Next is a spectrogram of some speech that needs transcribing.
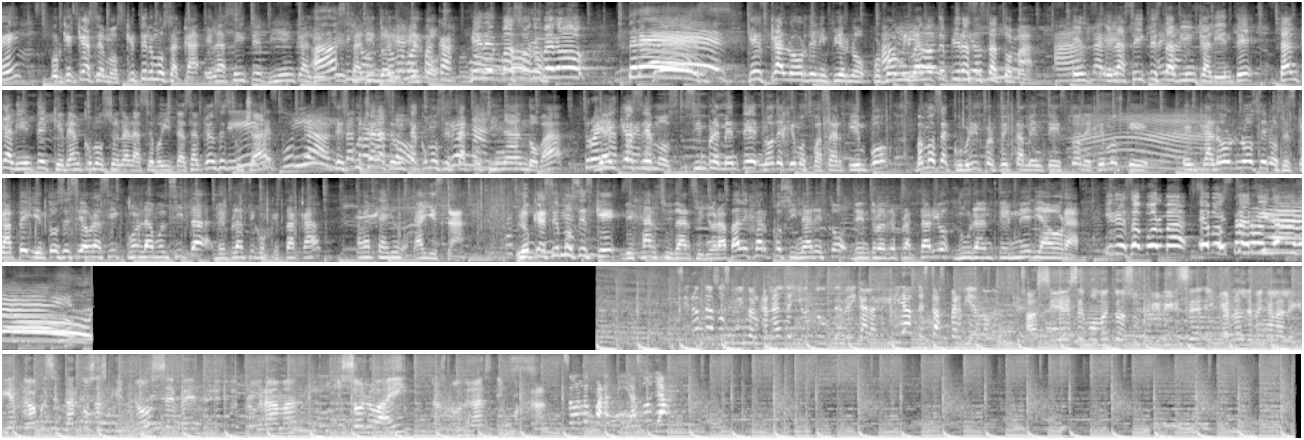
Porque, ¿qué hacemos? ¿Qué tenemos acá? El aceite bien caliente Ah, sí, no, saliendo yo del me voy acá. Viene el paso No, no. número... ¡Tres! ¿Qué es calor del infierno? Por favor, mi Iván, no te pierdas Dios esta mío. toma. El, el aceite está bien caliente, tan caliente que vean cómo suena la cebollita. ¿Se alcanza a Sí, escuchar? se escucha. Se escucha la cebollita cómo se está cocinando, ¿va? Truena, y ahí, ¿qué truena. hacemos? Simplemente no dejemos pasar tiempo. Vamos a cubrir perfectamente esto. Dejemos que Ah. el calor no se nos escape. Y entonces, sí, ahora sí, con la bolsita de plástico que está acá, A ver, te ayudo. Ahí está. Lo que hacemos es que dejar sudar, señora. Va a dejar cocinar esto dentro del refractario durante media hora. Y de esa forma hemos ¡Estamos terminado. Si no te has suscrito al canal de YouTube de Venga la Alegría, te estás perdiendo de mucho. Así es, es momento de suscribirse. El canal de Venga la Alegría te va a presentar cosas que no se ven en este programa y que solo ahí las podrás encontrar. Solo para ti, hazlo ya.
